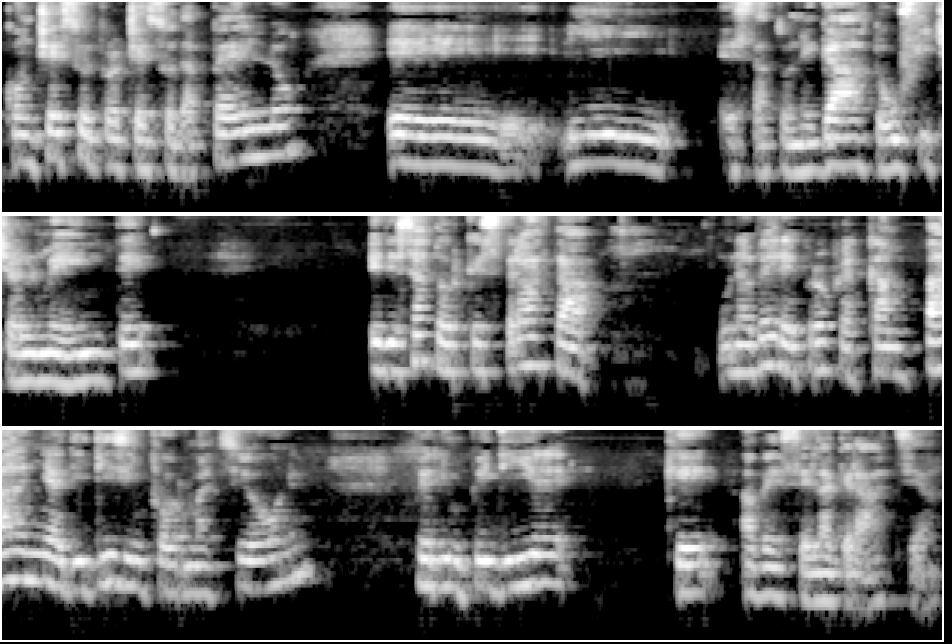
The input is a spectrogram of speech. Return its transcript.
concesso il processo d'appello, gli è stato negato ufficialmente ed è stata orchestrata una vera e propria campagna di disinformazione per impedire che avesse la grazia.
